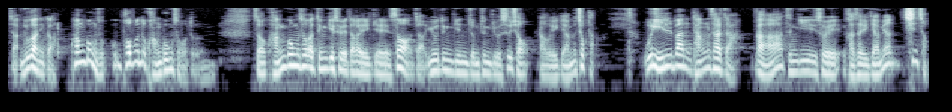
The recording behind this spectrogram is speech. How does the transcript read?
자, 누가 하니까? 관공서. 법원도 관공서거든. 그래서 관공서가 등기소에다가 얘기해서 자, 요 등기는 좀 등기부 쓰셔라고 얘기하면 촉탁. 우리 일반 당사자가 등기소에 가서 얘기하면 신청.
